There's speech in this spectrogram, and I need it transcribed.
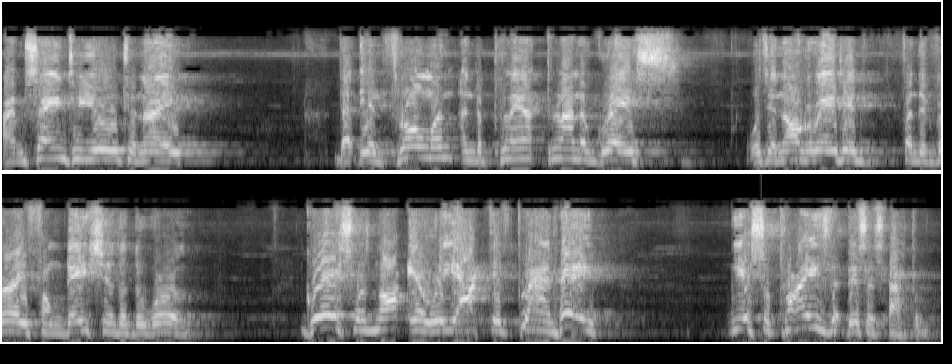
I'm saying to you tonight that the enthronement and the plan, of grace was inaugurated from the very foundations of the world. Grace was not a reactive plan. Hey, we are surprised that this has happened.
